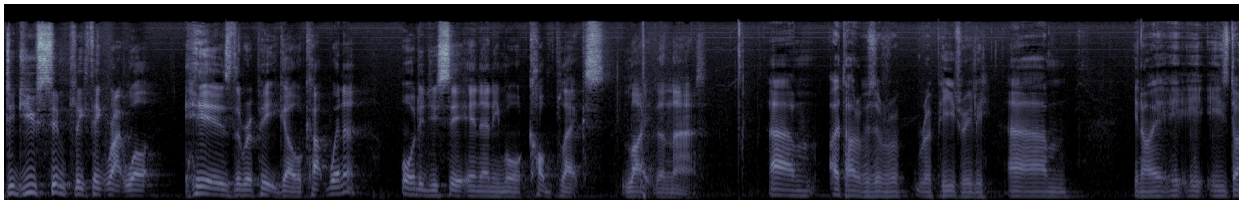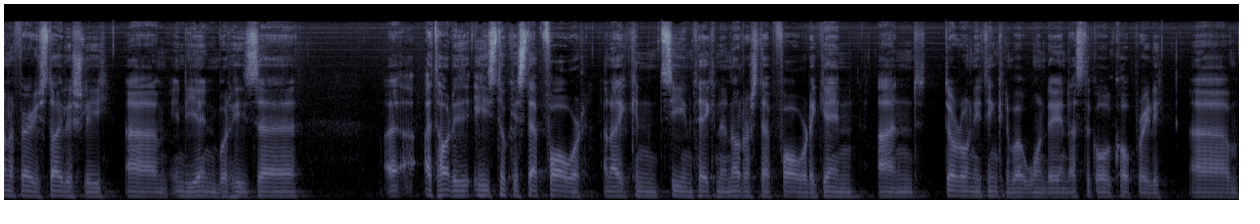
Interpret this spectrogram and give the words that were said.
did you simply think, right, well, here's the repeat Gold Cup winner, or did you see it in any more complex light than that? Um, I thought it was a re- repeat, really. Um, you know, he, he- he's done it very stylishly um, in the end, but he's. Uh, I, I thought he, he's took a step forward, and I can see him taking another step forward again. And they're only thinking about one day, and that's the Gold Cup, really. Um,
